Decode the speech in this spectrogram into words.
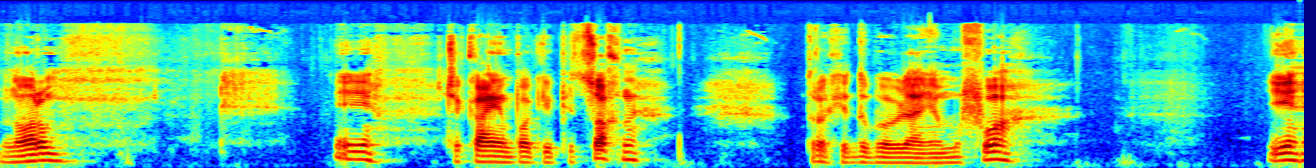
Норм. І чекаємо, поки підсохне. Трохи додаємо УФО. І,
